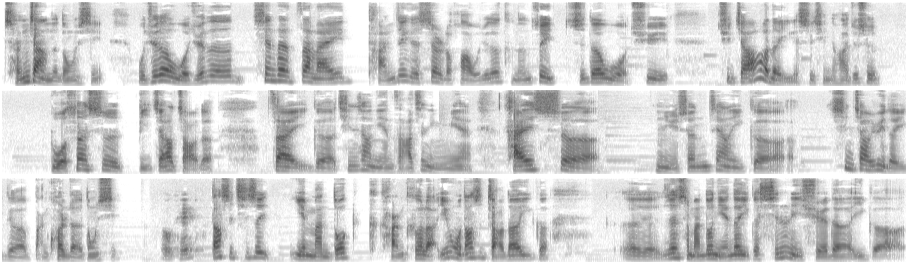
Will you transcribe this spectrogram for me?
成长的东西。我觉得，我觉得现在再来谈这个事儿的话，我觉得可能最值得我去去骄傲的一个事情的话，就是我算是比较早的，在一个青少年杂志里面开设女生这样一个性教育的一个板块的东西。，OK，当时其实也蛮多坎坷了，因为我当时找到一个，呃，认识蛮多年的一个心理学的一个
